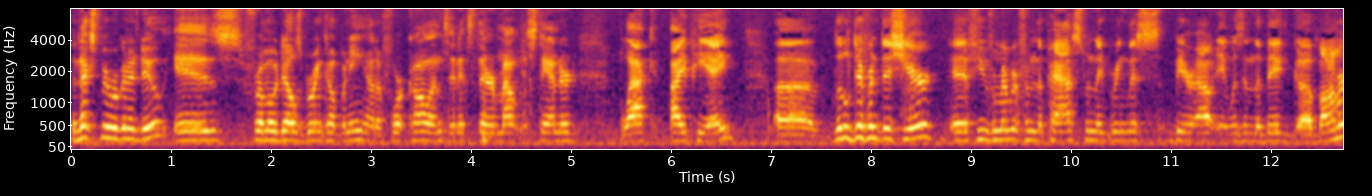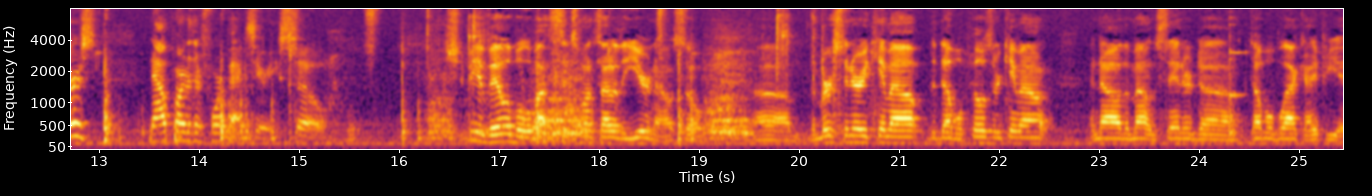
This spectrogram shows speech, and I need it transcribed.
The next beer we're going to do is from Odell's Brewing Company out of Fort Collins, and it's their Mountain Standard Black IPA. A uh, little different this year. If you remember from the past when they bring this beer out, it was in the big uh, bombers. Now part of their four pack series. So Should be available about six months out of the year now. So um, the Mercenary came out, the Double Pilsner came out, and now the Mountain Standard uh, Double Black IPA.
